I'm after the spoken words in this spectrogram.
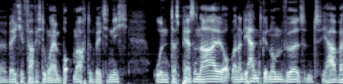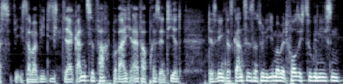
äh, welche Fachrichtung einem Bock macht und welche nicht. Und das Personal, ob man an die Hand genommen wird und ja, was, ich sag mal, wie sich der ganze Fachbereich einfach präsentiert. Deswegen, das Ganze ist natürlich immer mit Vorsicht zu genießen.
